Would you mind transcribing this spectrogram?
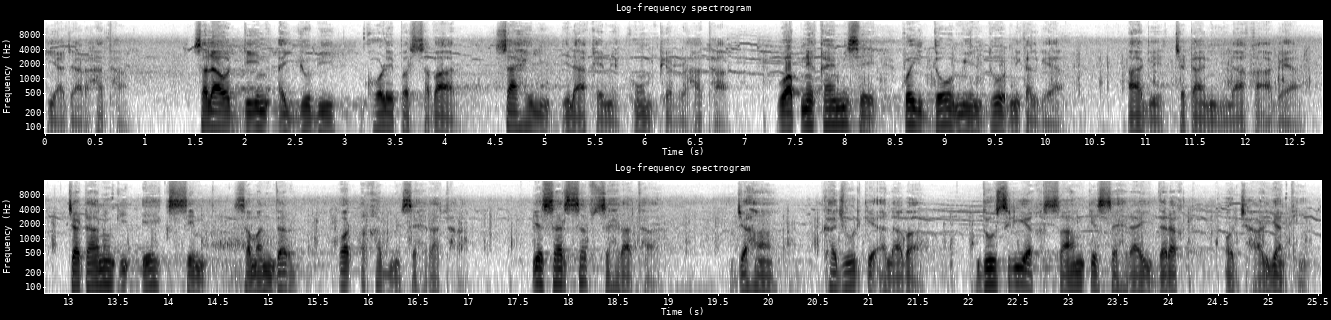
کیا جا رہا تھا۔ صلاح الدین ایوبی گھوڑے پر سوار ساحلی علاقے میں گھوم پھر رہا تھا۔ وہ اپنے قیمے سے کوئی دو میل دور نکل گیا۔ آگے چٹانی علاقہ آ گیا۔ چٹانوں کی ایک سمت سمندر اور اخب میں صحرا تھا۔ یہ سرسب صحرا تھا، جہاں کھجور کے علاوہ دوسری اقسام کے صحرائی درخت اور جھاڑیاں تھیں۔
